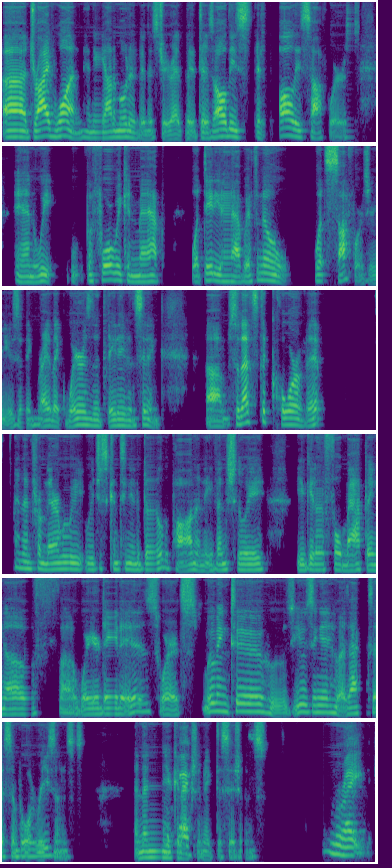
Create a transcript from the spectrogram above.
uh, Drive One in the automotive industry, right? There's all these there's all these softwares, and we before we can map what data you have, we have to know what softwares you're using, right? Like where is the data even sitting? Um, so that's the core of it, and then from there we we just continue to build upon, and eventually you get a full mapping of uh, where your data is, where it's moving to, who's using it, who has access, and for what reasons. And then you okay. can actually make decisions. Right.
